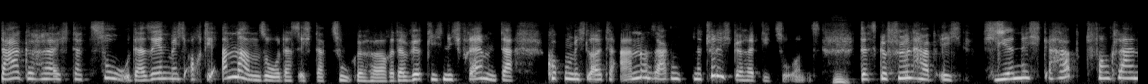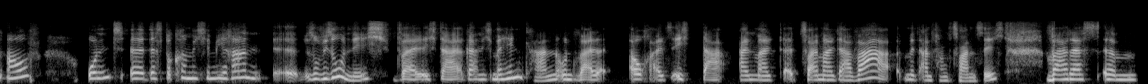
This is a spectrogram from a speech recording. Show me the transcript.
da gehöre ich dazu. Da sehen mich auch die anderen so, dass ich dazugehöre. Da wirklich nicht fremd. Da gucken mich Leute an und sagen, natürlich gehört die zu uns. Hm. Das Gefühl habe ich hier nicht gehabt von klein auf. Und äh, das bekomme ich im Iran äh, sowieso nicht, weil ich da gar nicht mehr hin kann und weil auch als ich da einmal, äh, zweimal da war mit Anfang 20, war das ähm,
